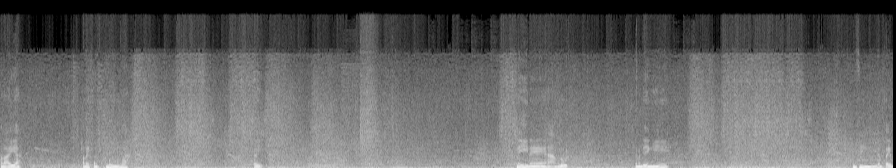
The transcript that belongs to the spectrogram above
อะไรอะ อะไรของมึงวะ เฮ้ย นี่แน่หางหลุดให้มันได้อย่างนี้อื้อหือเต็มเต็ม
